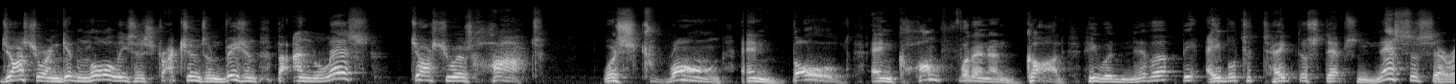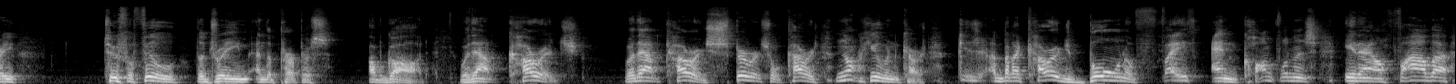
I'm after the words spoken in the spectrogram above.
Joshua and give him all these instructions and vision. But unless Joshua's heart was strong and bold and confident in God, he would never be able to take the steps necessary to fulfill the dream and the purpose of God. Without courage, without courage, spiritual courage, not human courage, but a courage born of faith and confidence in our Father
